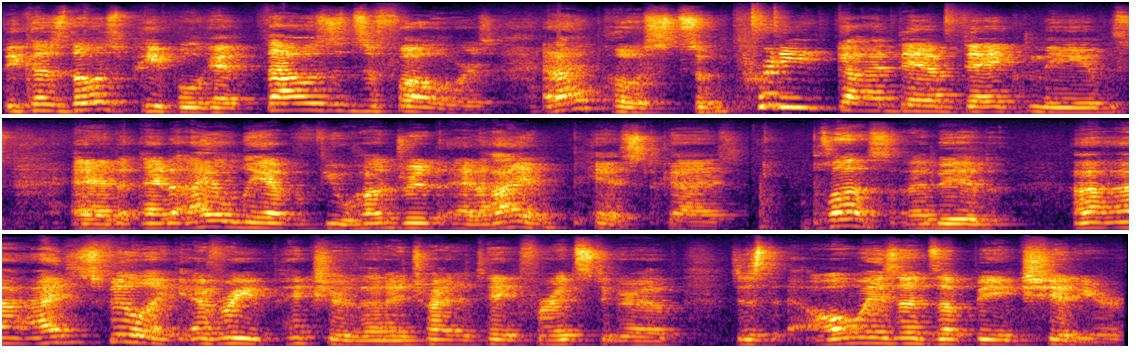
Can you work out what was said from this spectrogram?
because those people get thousands of followers and I post some pretty goddamn dank memes and and I only have a few hundred and I am pissed, guys. Plus, I mean, I, I- I just feel like every picture that I try to take for Instagram just always ends up being shittier.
